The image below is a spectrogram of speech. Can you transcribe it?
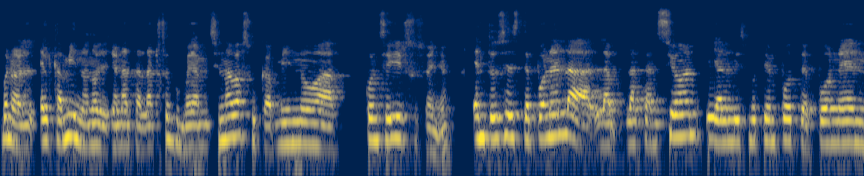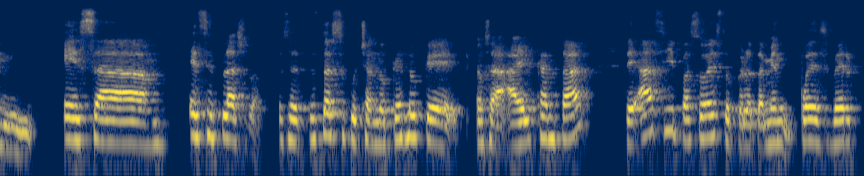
bueno, el, camino ¿no? de Jonathan Larson, como ya mencionaba, su camino a conseguir su sueño. Entonces te ponen la, la, canción y al mismo tiempo te ponen esa, ese flashback. O sea, tú estás escuchando qué es lo que, o sea, a él cantar de, ah, sí, pasó esto, pero también puedes ver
